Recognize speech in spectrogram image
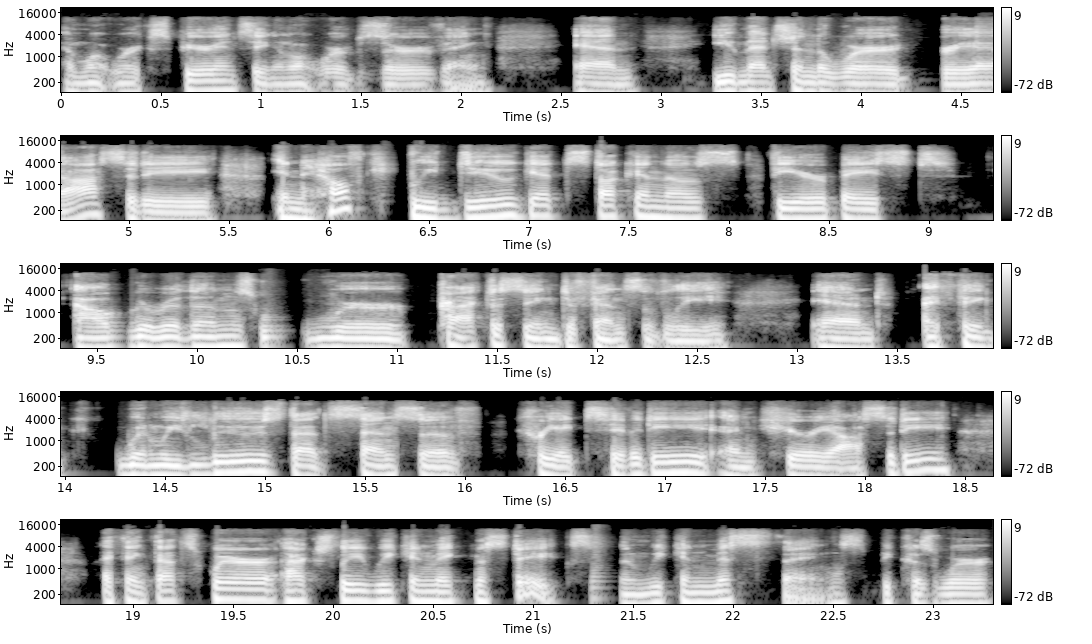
and what we're experiencing and what we're observing. And you mentioned the word curiosity. In health, we do get stuck in those fear based algorithms. We're practicing defensively. And I think when we lose that sense of creativity and curiosity, I think that's where actually we can make mistakes and we can miss things because we're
